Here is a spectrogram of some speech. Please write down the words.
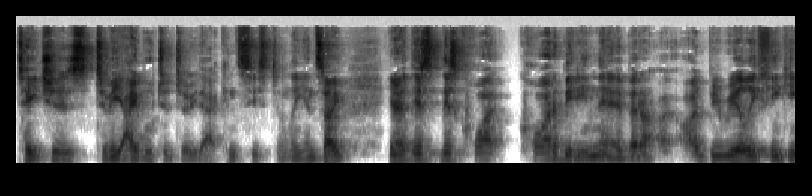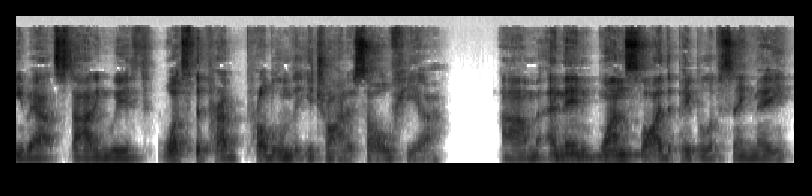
teachers to be able to do that consistently? And so, you know, there's there's quite quite a bit in there, but I, would be really thinking about starting with what's the problem that you're trying to solve here, um, and then one slide that people have seen me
